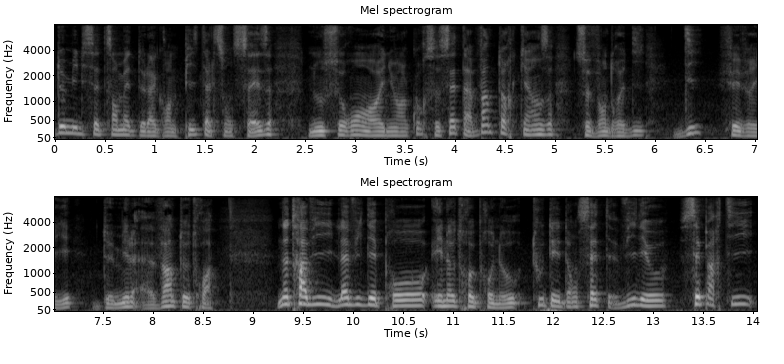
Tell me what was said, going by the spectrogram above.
2700 mètres de la grande piste, elles sont 16. Nous serons en réunion en course 7 à 20h15 ce vendredi 10 février 2023. Notre avis, l'avis des pros et notre prono, tout est dans cette vidéo. C'est parti,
